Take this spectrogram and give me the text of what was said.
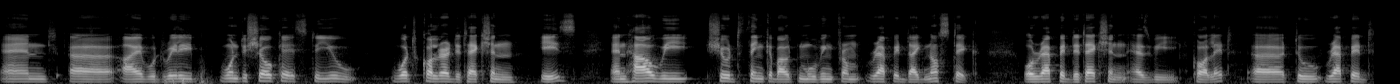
And uh, I would really want to showcase to you what cholera detection is and how we should think about moving from rapid diagnostic or rapid detection, as we call it, uh, to rapid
